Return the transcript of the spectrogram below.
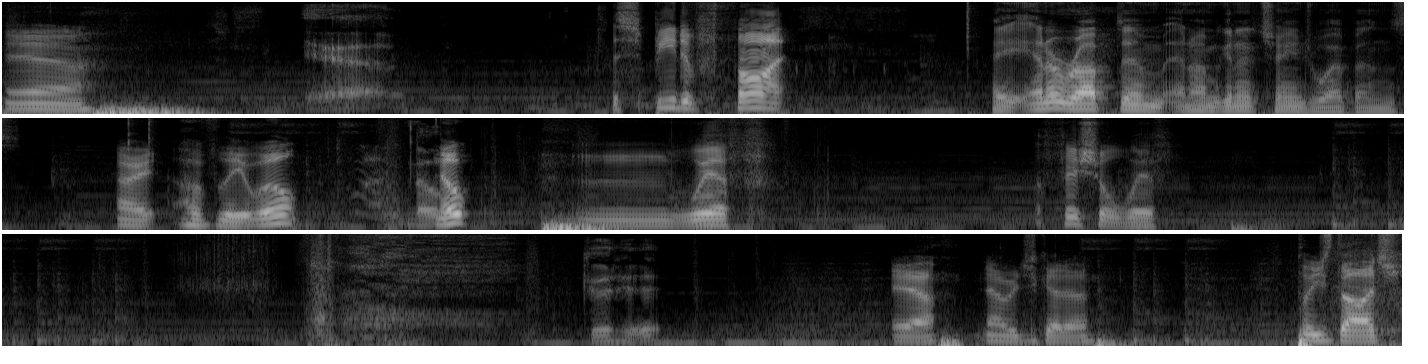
Yeah. Yeah. The speed of thought. Hey, interrupt him, and I'm gonna change weapons. All right. Hopefully it will. Nope. Nope. Mm, whiff. Official whiff. Good hit. Yeah. Now we just gotta. Please dodge.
